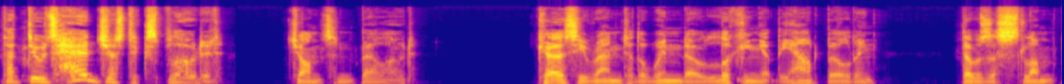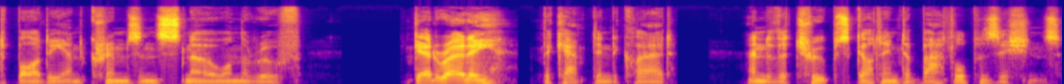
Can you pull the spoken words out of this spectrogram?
That dude's head just exploded, Johnson bellowed. Kersey ran to the window, looking at the outbuilding. There was a slumped body and crimson snow on the roof. Get ready, the captain declared and the troops got into battle positions.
